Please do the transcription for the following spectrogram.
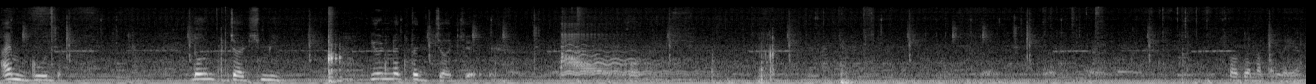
I'm good. Don't judge me. You're not the judger. Todo na pala yan.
